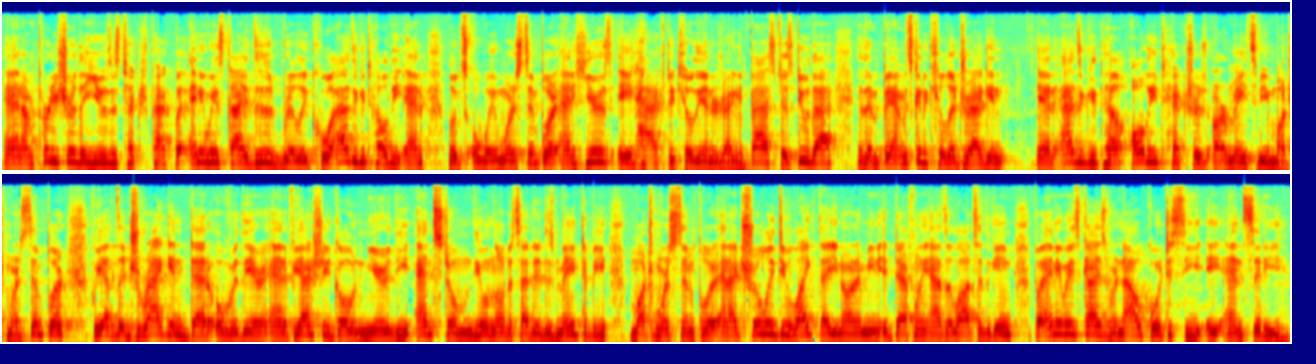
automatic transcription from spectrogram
and I'm pretty sure they use this texture pack, but anyways guys, this is really cool. As you can tell, the end looks way more simpler and here's a hack to kill the ender dragon fast. Just do that and then bam, it's gonna kill the dragon and as you can tell, all the textures are made to be much more simpler. We have the dragon dead over there. And if you actually go near the end stone, you'll notice that it is made to be much more simpler. And I truly do like that. You know what I mean? It definitely adds a lot to the game. But anyways, guys, we're now going to see a end city.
